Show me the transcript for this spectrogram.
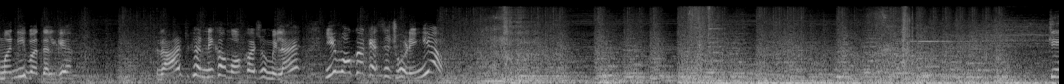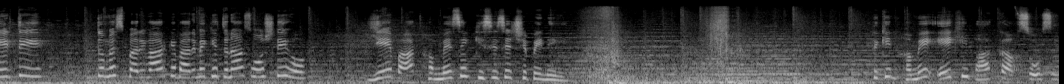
मन ही बदल गया। राज करने का मौका जो मिला है, ये मौका कैसे छोड़ेंगे आप? कीर्ति, तुम इस परिवार के बारे में कितना सोचती हो? ये बात हम में से किसी से छिपी नहीं। लेकिन हमें एक ही बात का अफसोस है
